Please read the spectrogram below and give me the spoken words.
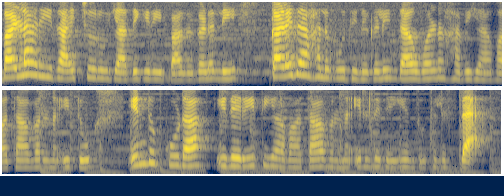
ಬಳ್ಳಾರಿ, ರಾಯಚೂರು, ಯಾದಗಿರಿ ಭಾಗಗಳಲ್ಲಿ ಕಳೆದ ಹಲವು ದಿನಗಳಿಂದ ಒಣ ಹವೆಯ ವಾತಾವರಣ ಇದ್ದು, ಇಂದು ಕೂಡ ಇದೇ ರೀತಿಯ ವಾತಾವರಣ ಇರಲಿದೆ ಎಂದು ತಿಳಿಸಿದೆ.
